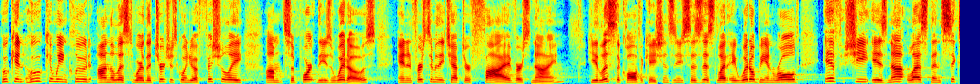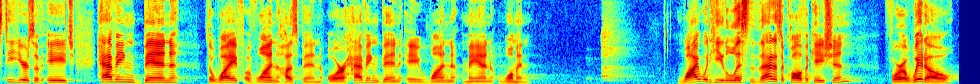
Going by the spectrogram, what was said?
who can, who can we include on the list where the church is going to officially um, support these widows? And in 1 Timothy chapter 5, verse 9, he lists the qualifications and he says this Let a widow be enrolled if she is not less than 60 years of age, having been the wife of one husband, or having been a one man woman. Why would he list that as a qualification for a widow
